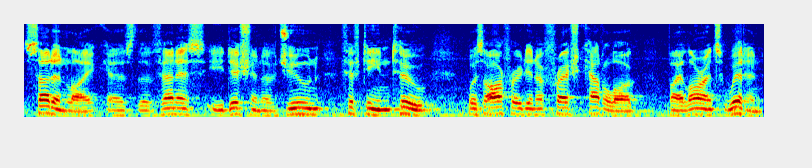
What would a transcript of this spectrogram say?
sudden like, as the Venice edition of June 1502 was offered in a fresh catalog by Lawrence Witten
